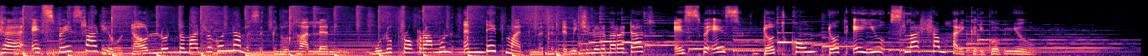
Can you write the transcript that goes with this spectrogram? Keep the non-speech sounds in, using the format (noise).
ከኤስቢኤስ ራዲዮ download በማድረጎ እናመሰግኖታለን። ሙሉ ፕሮግራሙን እንዴት ማድመጥ እንደሚችሉ ለመረዳት ኤስቢኤስ dot com dot au slash Amharic ይጎብኙ።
